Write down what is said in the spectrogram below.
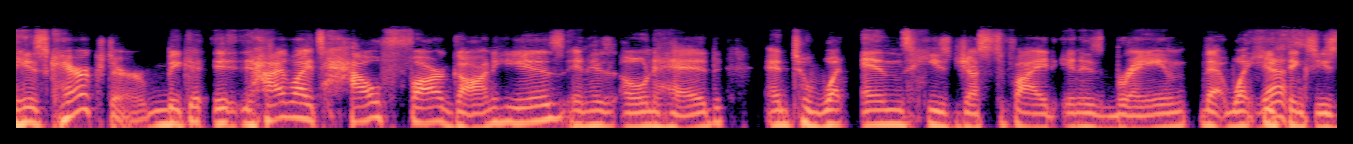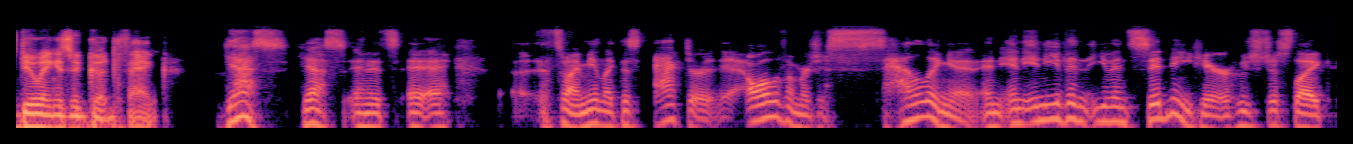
his character because it highlights how far gone he is in his own head and to what ends he's justified in his brain that what he Yes. thinks he's doing is a good thing. Yes, yes, and it's uh, that's what I mean. Like this actor, all of them are just selling it, and and, and even even Sidney here, who's just like,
